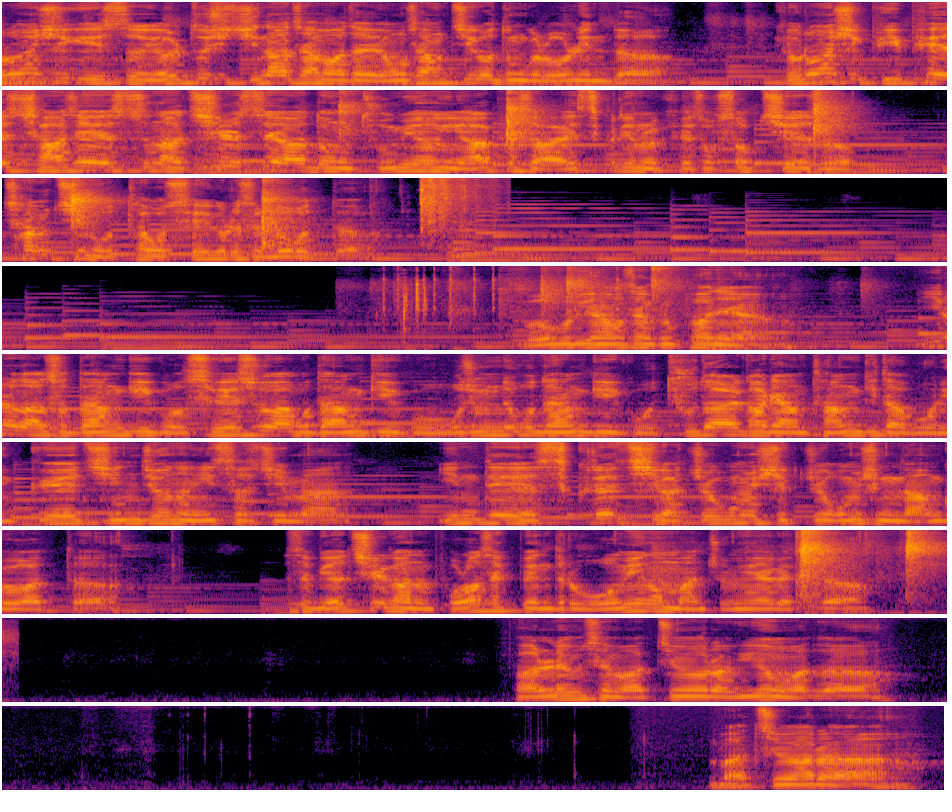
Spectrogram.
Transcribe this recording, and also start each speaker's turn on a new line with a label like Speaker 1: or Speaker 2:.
Speaker 1: 결혼식이 있어 12시 지나자마자 영상 찍어둔 걸 올린다. 결혼식 뷔페에서 자제했으나 7세 아동 2명이 앞에서 아이스크림을 계속 섭취해서 참지 못하고 세 그릇을 먹었다. 뭐 그리 항상 급하냐? 일어나서 당기고 세수하고 당기고 오줌 누고 당기고 두 달가량 당기다 보니 꽤 진전은 있었지만 인대에 스크래치가 조금씩 조금씩 난 것 같다. 그래서 며칠간은 보라색 밴드로 워밍업만 좀 해야겠다. 발냄새 맡지 마라 위험하다. 맡지 마라.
